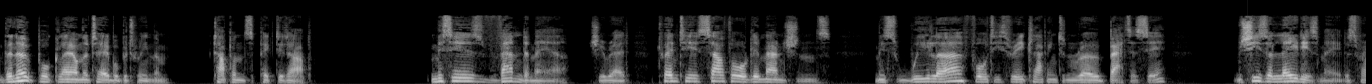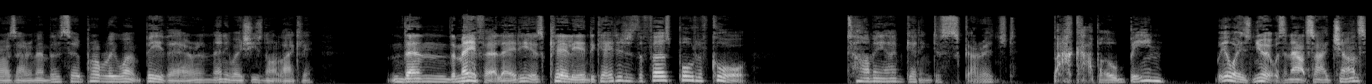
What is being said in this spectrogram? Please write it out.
The notebook lay on the table between them. Tuppence picked it up. Mrs. Vandemeyer, she read, 20 South Audley Mansions. Miss Wheeler, 43 Clappington Road, Battersea. She's a lady's maid, as far as I remember, so probably won't be there, and anyway, she's not likely. Then the Mayfair lady is clearly indicated as the first port of call. Tommy, I'm getting discouraged. Buck up, old bean. We always knew it was an outside chance.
